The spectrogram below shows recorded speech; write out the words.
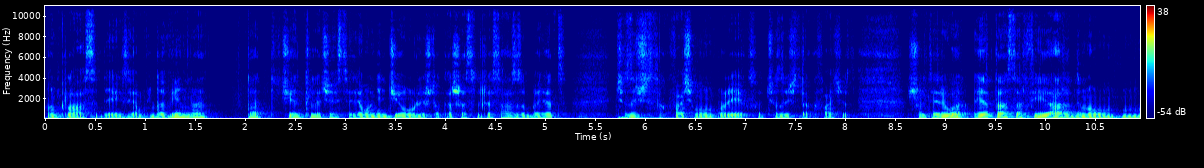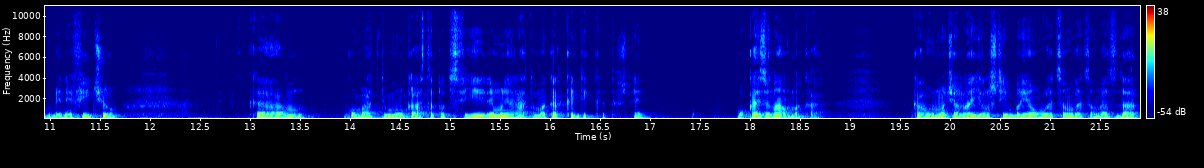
în clasă, de exemplu, dar vin la toate centrele acestea de ONG-urile și tot așa se adresează băieți ce ziceți dacă facem un proiect sau ce ziceți dacă faceți. Și ulterior, iată, asta ar fi iar din nou un beneficiu că cumva munca asta tot să fie remunerată măcar cât de cât, știi? Ocazional măcar ca omul acela, el știe, băi, eu învăț, învăț, învăț, dar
